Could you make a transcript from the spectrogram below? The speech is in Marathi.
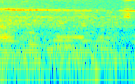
have a good one.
